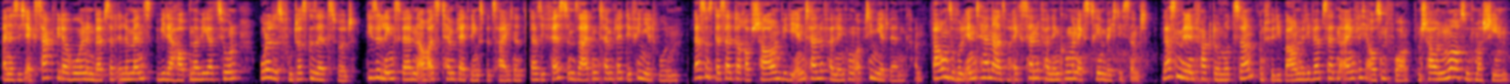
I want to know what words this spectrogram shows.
eines sich exakt wiederholenden Website-Elements wie der Hauptnavigation oder des Footers gesetzt wird. Diese Links werden auch als Template-Links bezeichnet, da sie fest im Seitentemplate definiert wurden. Lass uns deshalb darauf schauen, wie die interne Verlinkung optimiert werden kann. Warum sowohl interne als auch externe Verlinkungen extrem wichtig sind. Lassen wir den Faktor Nutzer, und für die bauen wir die Webseiten eigentlich außen vor, und schauen nur auf Suchmaschinen.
